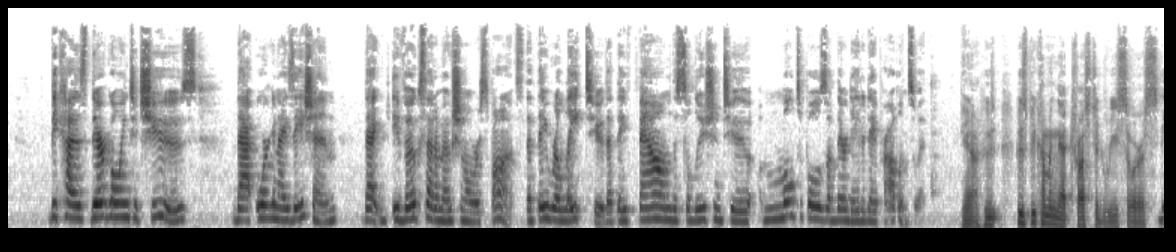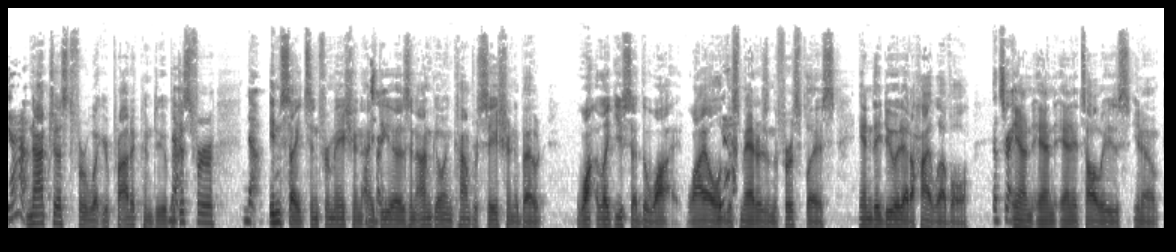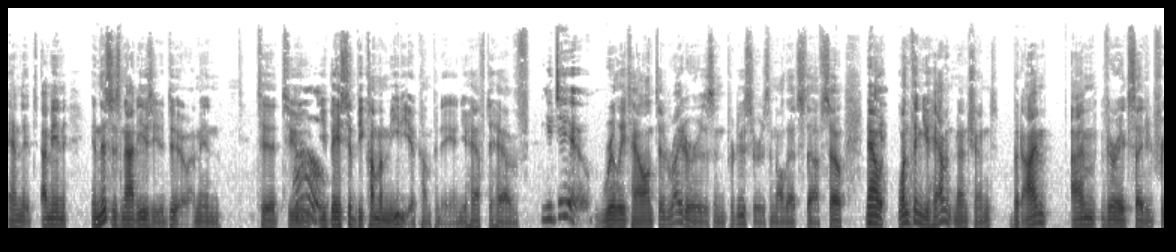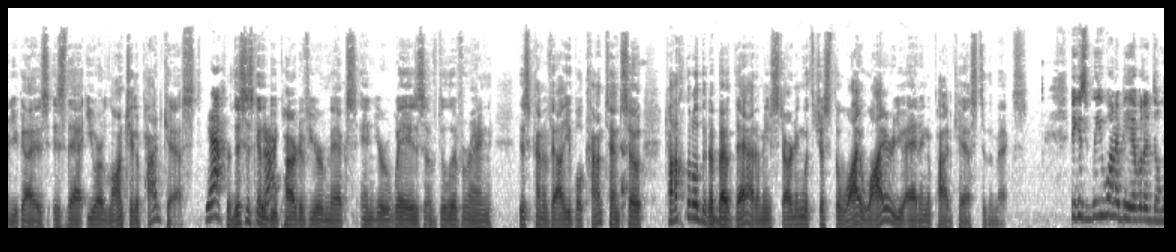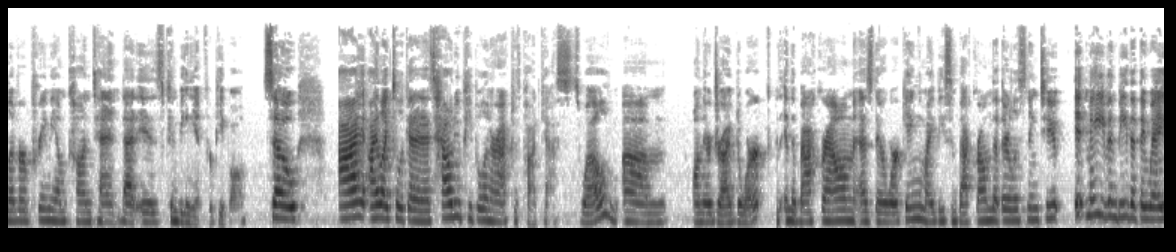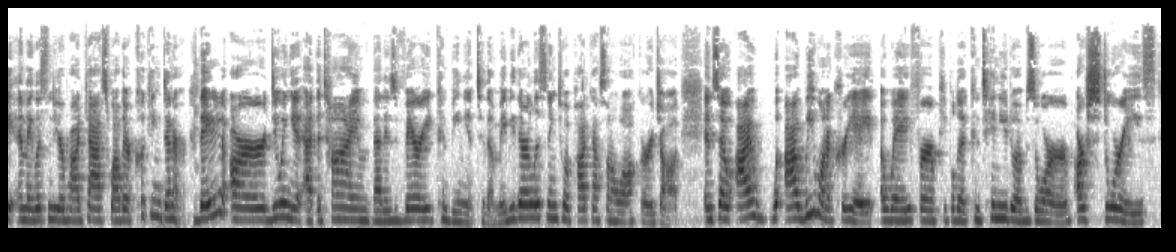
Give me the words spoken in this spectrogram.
because they're going to choose that organization that evokes that emotional response that they relate to, that they found the solution to multiples of their day to day problems with. Yeah, who's who's becoming that trusted resource? Yeah, not just for what your product can do, but no. just for no. insights, information, That's ideas, right. and ongoing conversation about why, like you said, the why, why all yeah. of this matters in the first place, and they do it at a high level. That's right. And and and it's always you know, and it. I mean, and this is not easy to do. I mean, to to oh. you basically become a media company and you have to have you do. really talented writers and producers and all that stuff. So now one thing you haven't mentioned but i'm i'm very excited for you guys is that you are launching a podcast. Yeah so this is going to be part of your mix and your ways of delivering this kind of valuable content. So talk a little bit about that. I mean starting with just the why why are you adding a podcast to the mix because we want to be able to deliver premium content that is convenient for people. So I, I like to look at it as how do people interact with podcasts? Well, um, on their drive to work. In the background, as they're working, might be some background that they're listening to. It may even be that they wait and they listen to your podcast while they're cooking dinner. They are doing it at the time that is very convenient to them. Maybe they're listening to a podcast on a walk or a jog. And so I, I we want to create a way for people to continue to absorb our stories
